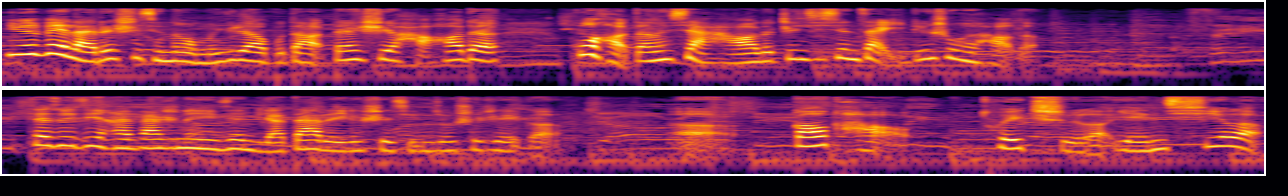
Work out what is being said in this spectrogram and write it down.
因为未来的事情呢，我们预料不到，但是好好的过好当下，好好的珍惜现在，一定是会好的。在最近还发生了一件比较大的一个事情，就是这个，呃，高考推迟了，延期了。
